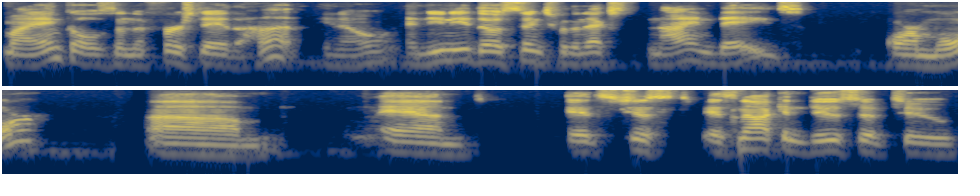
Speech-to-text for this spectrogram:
my ankles in the first day of the hunt, you know, and you need those things for the next nine days or more. Um, and it's just it's not conducive to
